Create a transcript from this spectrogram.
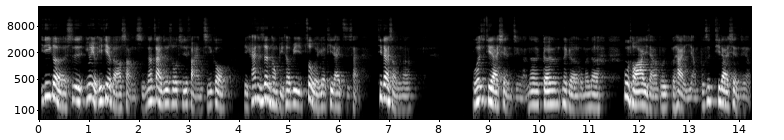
第一个是因为有 ETF 要上市，那再就是说，其实法人机构也开始认同比特币作为一个替代资产，替代什么呢？不会是替代现金啊，那跟那个我们的木头阿姨讲的不不太一样，不是替代现金啊，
